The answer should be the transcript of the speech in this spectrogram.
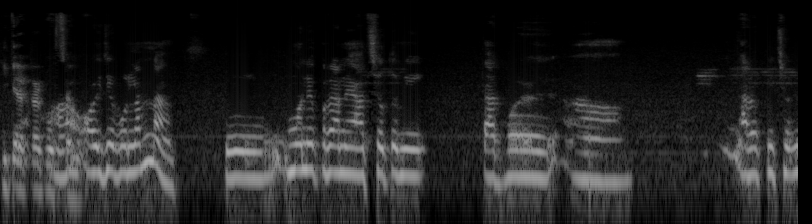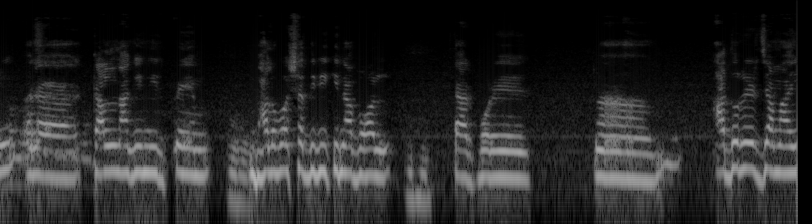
কি ক্যারেক্টার করছেন? ওই যে বললাম না মনে প্রাণে আছো তুমি তারপরে আহ, আরও কি ছবি? কাল নাগিনীর প্রেম ভালোবাসা দিবি কিনা বল তারপরে আহ, আদরের জামাই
